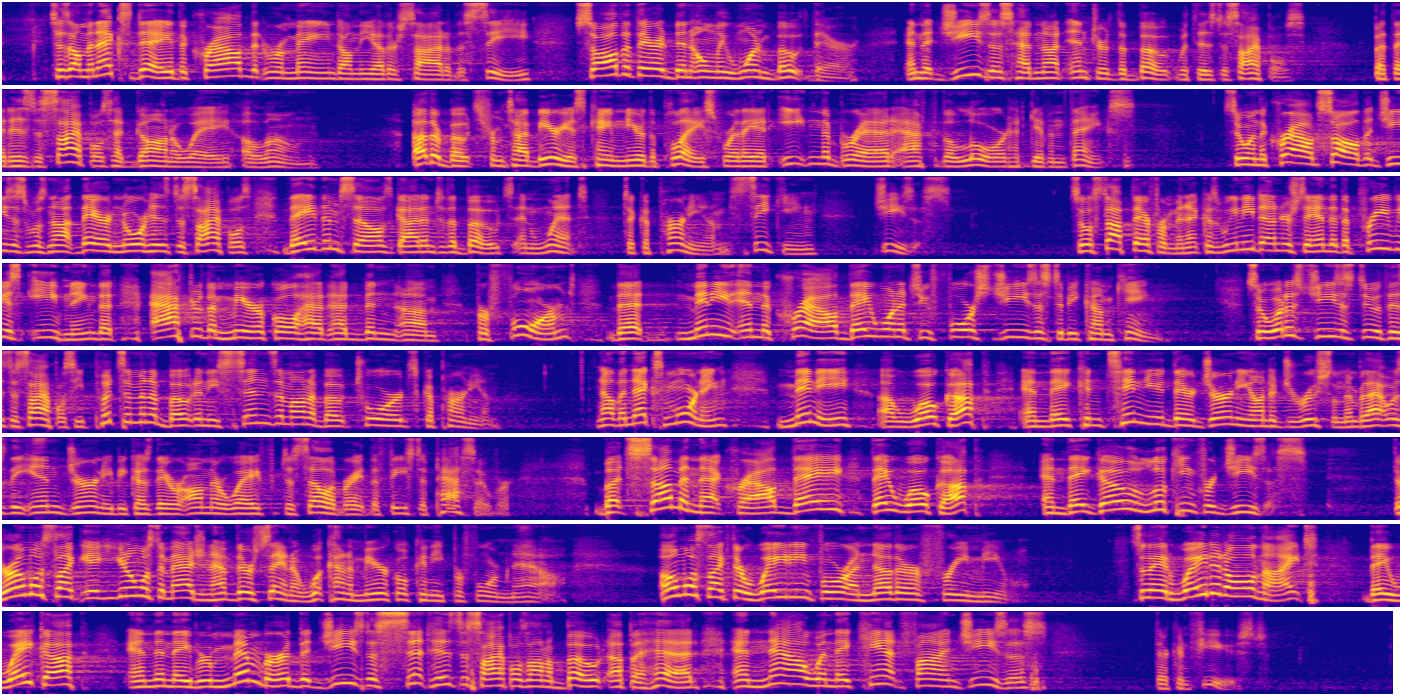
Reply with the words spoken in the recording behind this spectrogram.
It says, On the next day, the crowd that remained on the other side of the sea saw that there had been only one boat there, and that Jesus had not entered the boat with his disciples, but that his disciples had gone away alone. Other boats from Tiberias came near the place where they had eaten the bread after the Lord had given thanks. So when the crowd saw that Jesus was not there, nor his disciples, they themselves got into the boats and went to Capernaum seeking Jesus. So we'll stop there for a minute because we need to understand that the previous evening, that after the miracle had, had been um, performed, that many in the crowd, they wanted to force Jesus to become king. So what does Jesus do with his disciples? He puts them in a boat and he sends them on a boat towards Capernaum. Now, the next morning, many uh, woke up and they continued their journey onto Jerusalem. Remember, that was the end journey because they were on their way to celebrate the feast of Passover. But some in that crowd, they, they woke up and they go looking for Jesus. They're almost like, you can almost imagine, they're saying, what kind of miracle can he perform now? Almost like they're waiting for another free meal. So they had waited all night. They wake up and then they remembered that Jesus sent his disciples on a boat up ahead. And now, when they can't find Jesus, they're confused.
